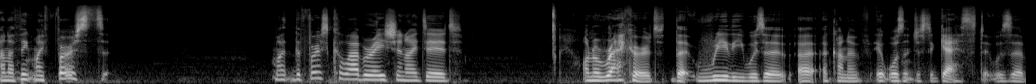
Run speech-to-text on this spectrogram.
and I think my first my the first collaboration I did on a record that really was a, a, a kind of it wasn't just a guest it was a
